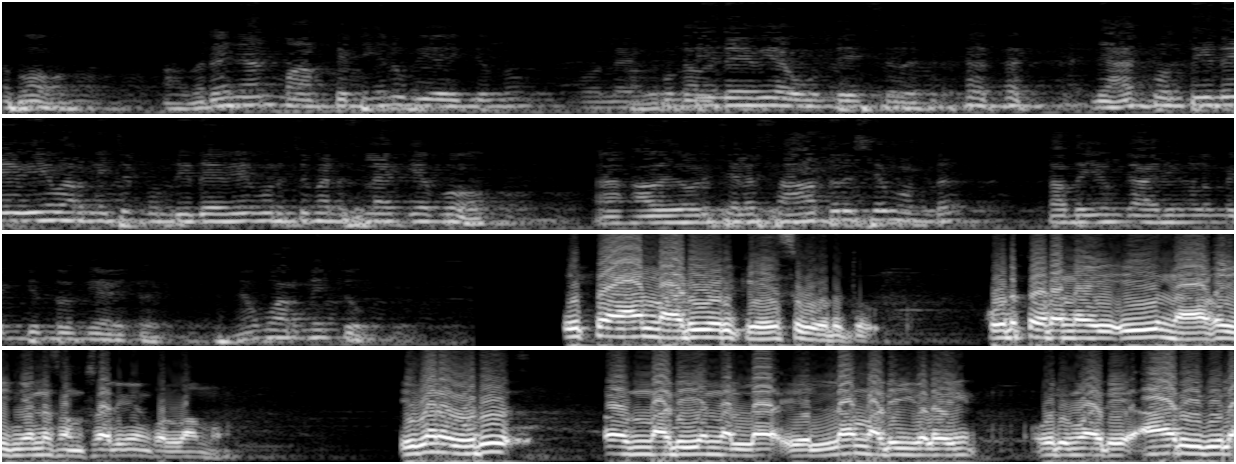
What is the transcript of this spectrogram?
അപ്പോ അവരെ ഞാൻ മാർക്കറ്റിങ്ങിന് ഉപയോഗിക്കുന്നു. കുന്തി ദേവിയാ ഉദ്ദേശിച്ചത്. ഞാൻ കുന്തിദേവിയെ വർണിച്ച് കുന്തി ദേവിയെ കുറിച്ച് മനസ്സിലാക്കിയപ്പോ അവരോട് ചില സാദൃശ്യമുണ്ട് കഥയും കാര്യങ്ങളും വ്യക്തിത്വമൊക്കെ ആയിട്ട്. ഞാൻ വർണിച്ചു. ഇപ്പൊ ആ നടി ഒരു കേസ് കൊടുത്തു. കൊടുത്ത ഉടനെ ഈ നാറി ഇങ്ങനെ സംസാരിക്കാൻ കൊള്ളാമോ? ഇവൻ ഒരു നടിയെന്നല്ല എല്ലാ നടികളെയും ഒരുമാതിരി ആ രീതിയിൽ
